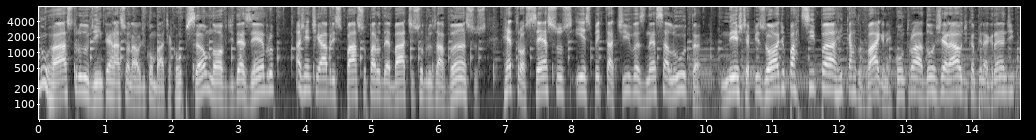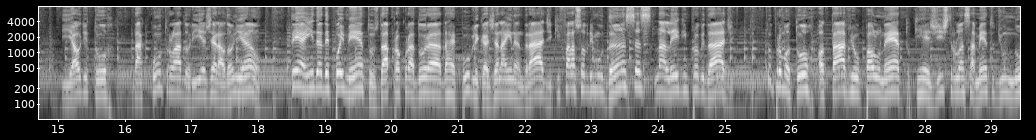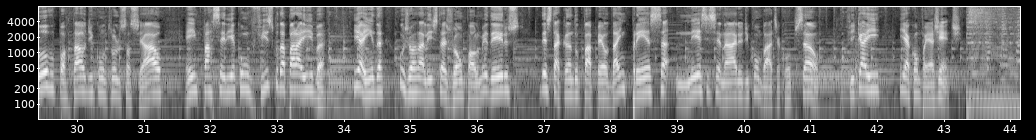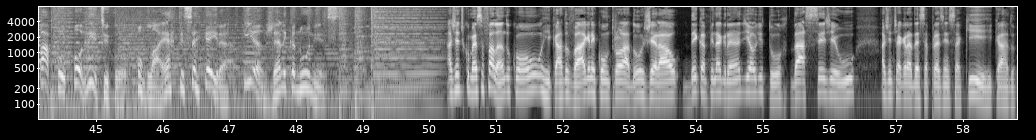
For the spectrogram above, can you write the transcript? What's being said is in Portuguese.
No rastro do Dia Internacional de Combate à Corrupção, 9 de dezembro, a gente abre espaço para o debate sobre os avanços, retrocessos e expectativas nessa luta. Neste episódio participa Ricardo Wagner, controlador geral de Campina Grande e auditor da Controladoria Geral da União. Tem ainda depoimentos da Procuradora da República, Janaína Andrade, que fala sobre mudanças na lei de improbidade do promotor Otávio Paulo Neto, que registra o lançamento de um novo portal de controle social em parceria com o Fisco da Paraíba. E ainda o jornalista João Paulo Medeiros, destacando o papel da imprensa nesse cenário de combate à corrupção. Fica aí e acompanha a gente. Papo Político, com Laerte Cerqueira e Angélica Nunes. A gente começa falando com o Ricardo Wagner, controlador geral de Campina Grande e auditor da CGU. A gente agradece a presença aqui, Ricardo.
